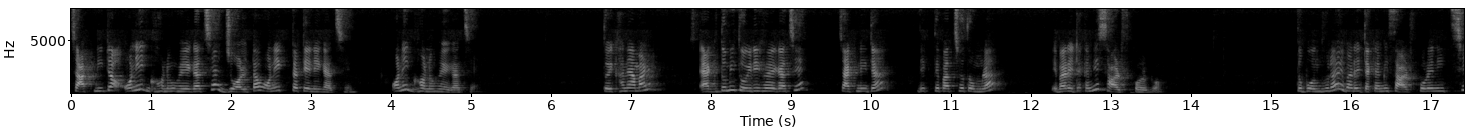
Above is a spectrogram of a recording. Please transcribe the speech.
চাটনিটা অনেক ঘন হয়ে গেছে আর জলটাও অনেকটা টেনে গেছে। অনেক ঘন হয়ে গেছে। তো এখানে আমার একদমই তৈরি হয়ে গেছে চাটনিটা। দেখতে পাচ্ছ তোমরা? এবার এটাকে আমি সার্ভ করব। তো বন্ধুরা, এবার এটাকে আমি সার্ভ করে নিচ্ছি।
